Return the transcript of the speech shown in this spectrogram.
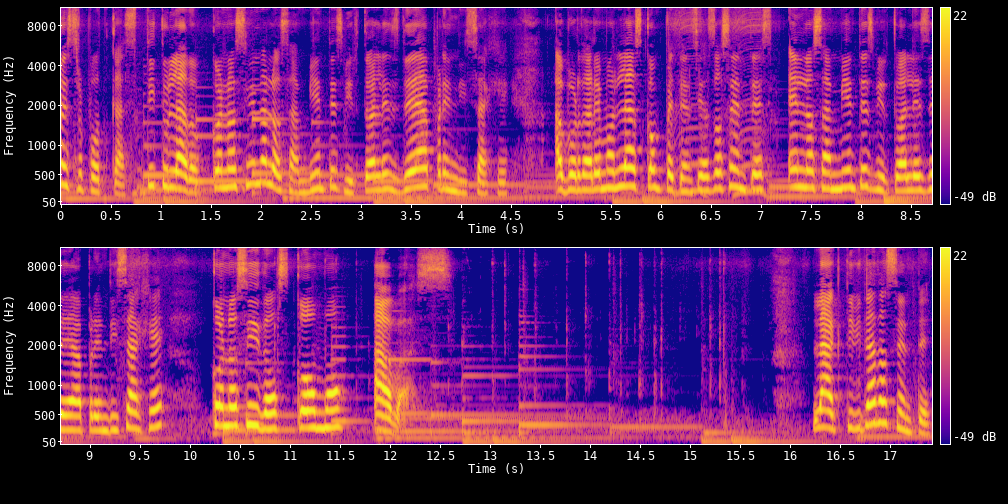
Nuestro podcast titulado Conociendo los ambientes virtuales de aprendizaje, abordaremos las competencias docentes en los ambientes virtuales de aprendizaje conocidos como ABAS. La actividad docente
